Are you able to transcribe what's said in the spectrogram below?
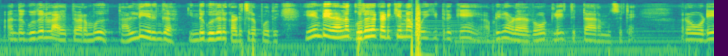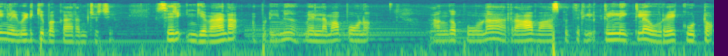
அந்த குதிரை லாயத்தை வரும்போது தள்ளி இருங்க. இந்த குதிரை கடிச்சிட போகுது. ஏன்டி நான் குதிரை கடிக்க போய்கிட்டு இருக்கேன்? அப்படின்னு அவளை ரோட்லேயே திட்ட ஆரம்பிச்சிட்டேன். ரோடே எங்களை வெடிக்க பார்க்க ஆரம்பிச்சிச்சு. சரி இங்கே வேண்டாம். அப்படின்னு மெல்லமாக போனோம் அங்கே போனால் ராவ் ஆஸ்பத்திரியில் கிளினிக்கில் ஒரே கூட்டம்.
